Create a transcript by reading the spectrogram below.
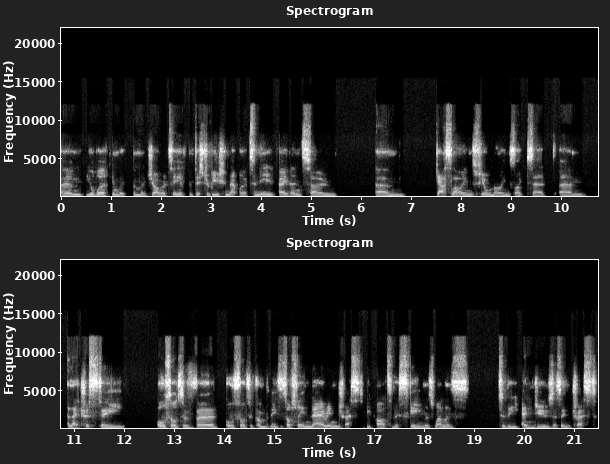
Um, you're working with the majority of the distribution networks in the UK then? So um, gas lines, fuel lines, like you said, um, electricity, all sorts of uh, all sorts of companies. It's obviously in their interest to be part of this scheme as well as to the end users' interest to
